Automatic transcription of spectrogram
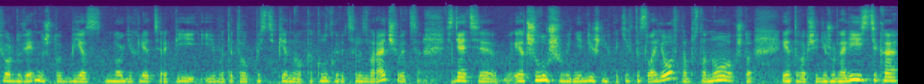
твердо уверена, что без многих лет терапии и вот этого постепенного, как луковица разворачивается, снятие и отшелушивание лишних каких-то слоев, там, установок, что это вообще не журналистика,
